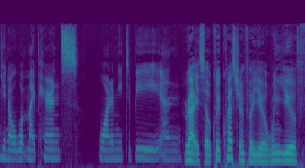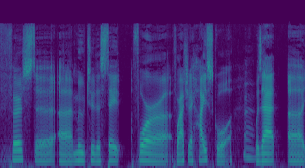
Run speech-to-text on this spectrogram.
you know what my parents wanted me to be and right so quick question for you when you first uh, uh, moved to the state for uh, for actually high school mm. was that uh,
